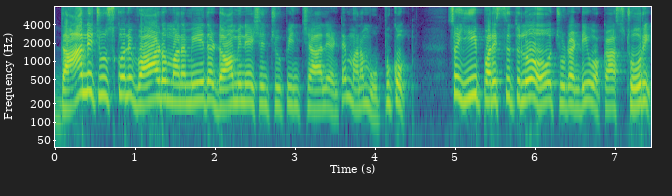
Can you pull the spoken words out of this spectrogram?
దాన్ని చూసుకొని వాడు మన మీద డామినేషన్ చూపించాలి అంటే మనం ఒప్పుకోం. సో ఈ పరిస్థితిలో చూడండి ఒక స్టోరీ.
